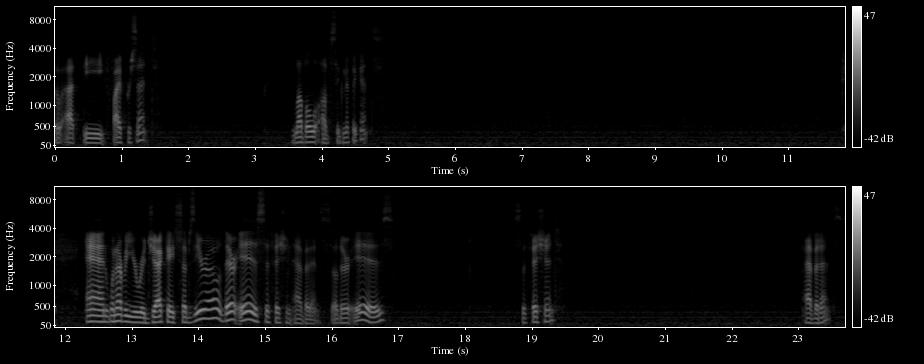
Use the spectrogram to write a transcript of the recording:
So at the 5% level of significance, And whenever you reject H sub 0, there is sufficient evidence. So there is sufficient evidence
